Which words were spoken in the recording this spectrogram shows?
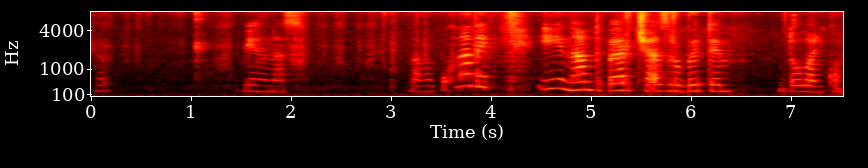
що він у нас пухнатий, і нам тепер час зробити долоньку.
